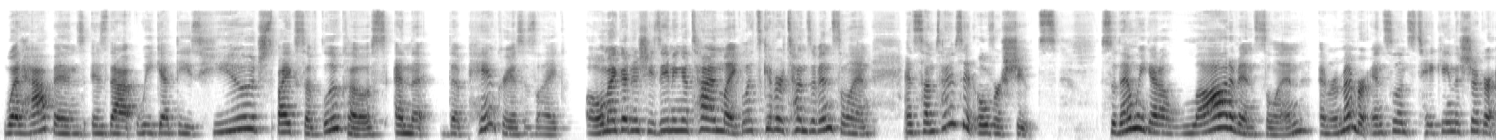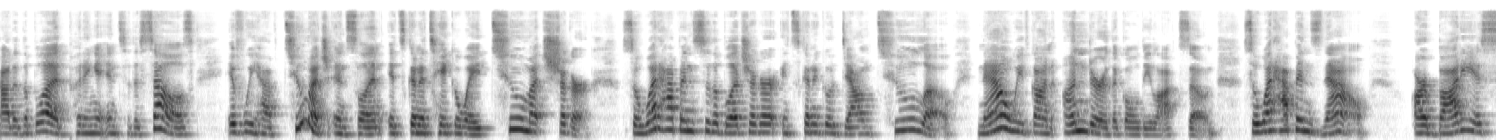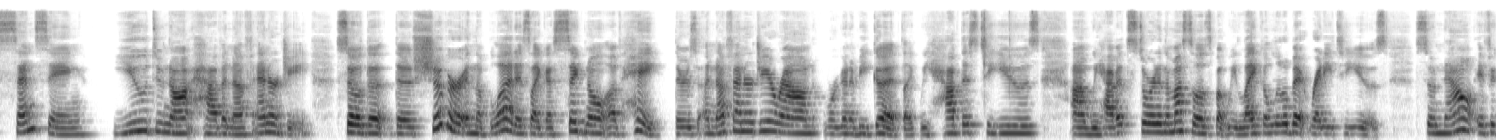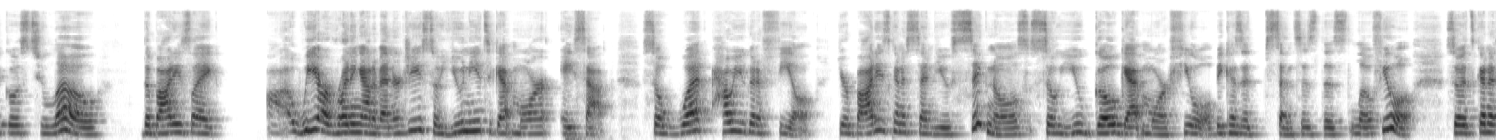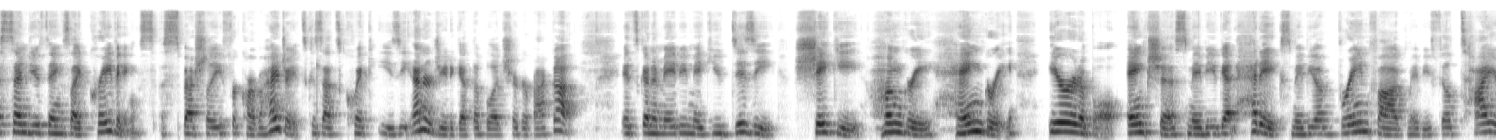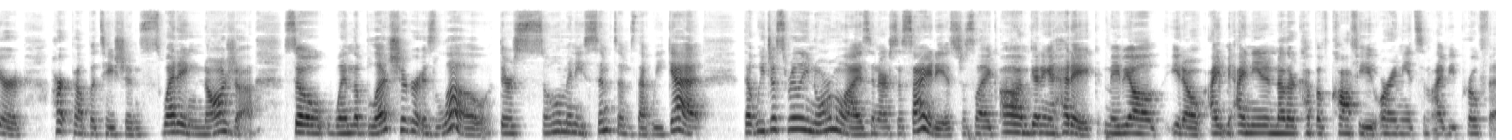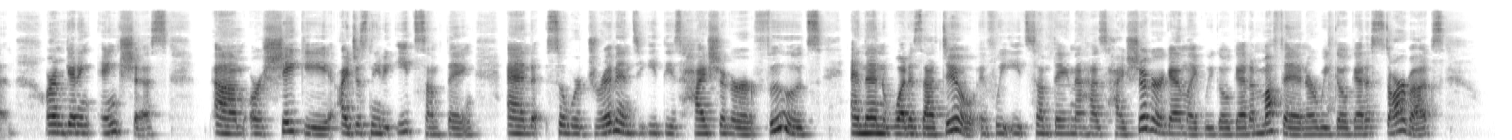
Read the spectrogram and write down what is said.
What happens is that we get these huge spikes of glucose, and the, the pancreas is like, oh my goodness, she's eating a ton. Like, let's give her tons of insulin. And sometimes it overshoots. So then we get a lot of insulin. And remember, insulin's taking the sugar out of the blood, putting it into the cells. If we have too much insulin, it's going to take away too much sugar. So, what happens to the blood sugar? It's going to go down too low. Now we've gone under the Goldilocks zone. So, what happens now? Our body is sensing you do not have enough energy. So the the sugar in the blood is like a signal of hey, there's enough energy around. We're going to be good. Like we have this to use. Um, we have it stored in the muscles, but we like a little bit ready to use. So now if it goes too low, the body's like uh, we are running out of energy, so you need to get more ASAP. So what? How are you going to feel? Your body's going to send you signals so you go get more fuel because it senses this low fuel. So it's going to send you things like cravings, especially for carbohydrates, because that's quick, easy energy to get the blood sugar back up. It's going to maybe make you dizzy, shaky, hungry, hangry, irritable, anxious. Maybe you get headaches. Maybe you have brain fog. Maybe you feel tired, heart palpitations, sweating, nausea. So when the blood sugar is low, there's so many symptoms that we get that we just really normalize in our society. It's just like, oh, I'm getting a headache. Maybe I'll, you know, I, I need another cup of coffee or I need some ibuprofen or I'm getting anxious. Um, or shaky, I just need to eat something. And so we're driven to eat these high sugar foods. And then what does that do? If we eat something that has high sugar again, like we go get a muffin or we go get a Starbucks,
